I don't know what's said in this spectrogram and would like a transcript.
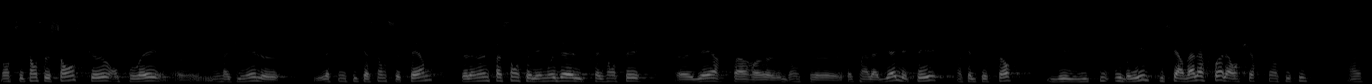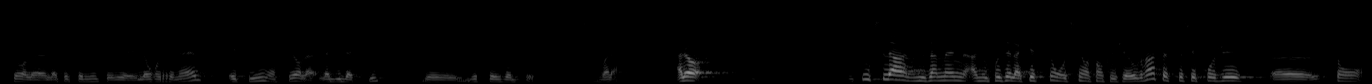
Donc c'est en ce sens qu'on pourrait euh, imaginer la signification de ce terme, de la même façon que les modèles présentés euh, hier par donc, Jacques Malabiel étaient en quelque sorte des outils hybrides qui servent à la fois à la recherche scientifique hein, sur la, tectonique et l'orogénèse, et puis bien sûr la, didactique de, ces objets. Voilà. Alors, tout cela nous amène à nous poser la question aussi en tant que géographe, est-ce que ces projets euh, sont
